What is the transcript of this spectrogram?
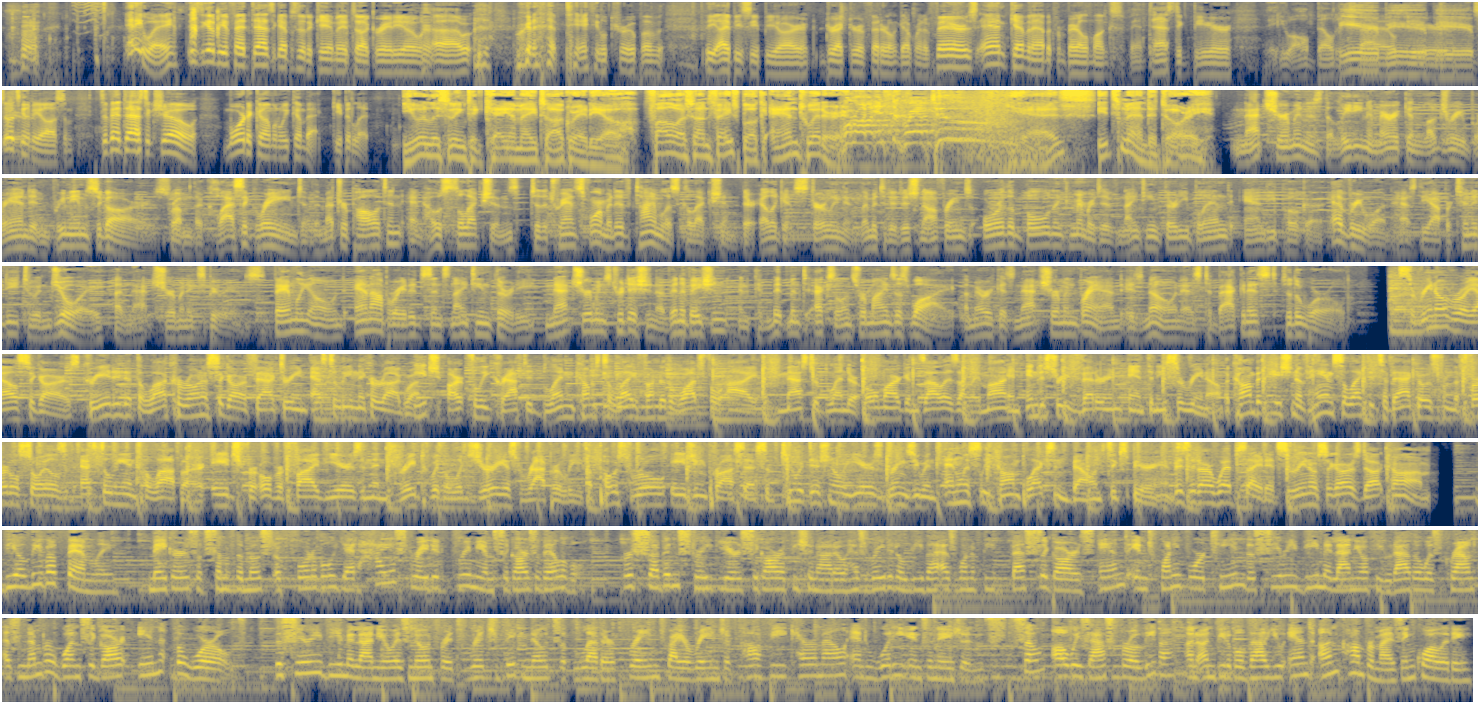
Anyway, this is going to be a fantastic episode of KMA Talk Radio. Uh, we're going to have Daniel Troop of the IPCPR, Director of Federal and Government Affairs, and Kevin Abbott from Barrel Monks. Fantastic beer. They do all Belgian Beer, style beer, beer, So it's going to be awesome. It's a fantastic show. More to come when we come back. Keep it lit. You're listening to KMA Talk Radio. Follow us on Facebook and Twitter. We're on Instagram too. Yes, it's mandatory. Nat Sherman is the leading American luxury brand in premium cigars. From the classic range of the Metropolitan and Host selections to the transformative Timeless collection, their elegant sterling and limited edition offerings, or the bold and commemorative 1930 blend and Epoca. Everyone has the opportunity to enjoy a Nat Sherman experience. Family owned and operated since 1930, Nat Sherman's tradition of innovation and commitment to excellence reminds us why America's Nat Sherman brand is known as tobacconist to the world. Sereno Royale cigars, created at the La Corona Cigar Factory in Esteli, Nicaragua. Each artfully crafted blend comes to life under the watchful eye of master blender Omar Gonzalez Aleman and industry veteran Anthony Sereno. A combination of hand-selected tobaccos from the fertile soils of Esteli and Jalapa are aged for over five years and then draped with a luxurious wrapper leaf. A post-roll aging process of two additional years brings you an endlessly complex and balanced experience. Visit our website at serenoscigars.com. The Oliva family, makers of some of the most affordable yet highest rated premium cigars available. For seven straight years, Cigar Aficionado has rated Oliva as one of the best cigars, and in 2014, the Serie V Melanio Figurado was crowned as number one cigar in the world. The Serie V Melanio is known for its rich, big notes of leather framed by a range of coffee, caramel, and woody intonations. So always ask for Oliva, an unbeatable value and uncompromising quality.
